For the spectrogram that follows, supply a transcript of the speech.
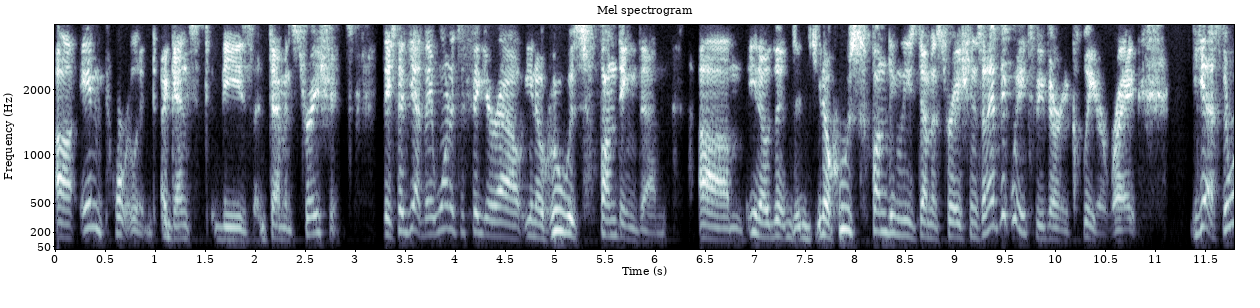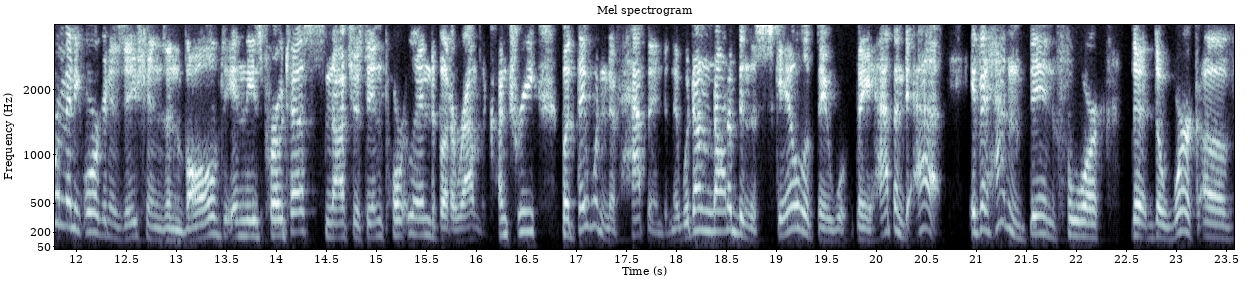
uh, in Portland against these demonstrations. They said, yeah, they wanted to figure out, you know, who was funding them um, you know, the, the, you know who's funding these demonstrations, and I think we need to be very clear, right? Yes, there were many organizations involved in these protests, not just in Portland but around the country. But they wouldn't have happened, and it would not have been the scale that they they happened at if it hadn't been for the the work of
